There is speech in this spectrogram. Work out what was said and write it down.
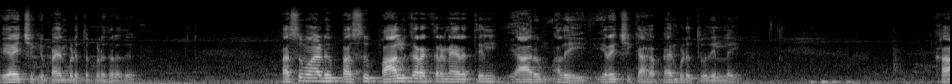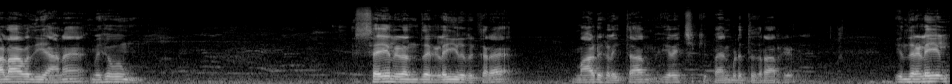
இறைச்சிக்கு பயன்படுத்தப்படுகிறது. பசுமாடு பசு பால் கறக்கிற நேரத்தில் யாரும் அதை இறைச்சிக்காக பயன்படுத்துவதில்லை. காலாவதியான மிகவும் செயலிழந்த நிலையில் இருக்கிற மாடுகளைத்தான் இறைச்சிக்கு பயன்படுத்துகிறார்கள். இந்த நிலையில்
